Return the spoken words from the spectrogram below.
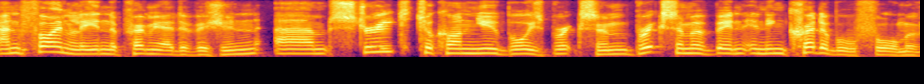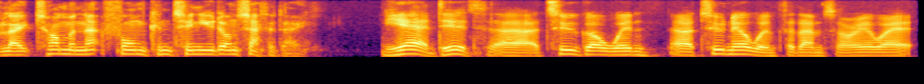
And finally, in the Premier Division, um, Street took on New Boys Brixham. Brixham have been in incredible form of late, Tom, and that form continued on Saturday. Yeah, it did. Uh, a two goal win, uh, 2 0 win for them, sorry, away at,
